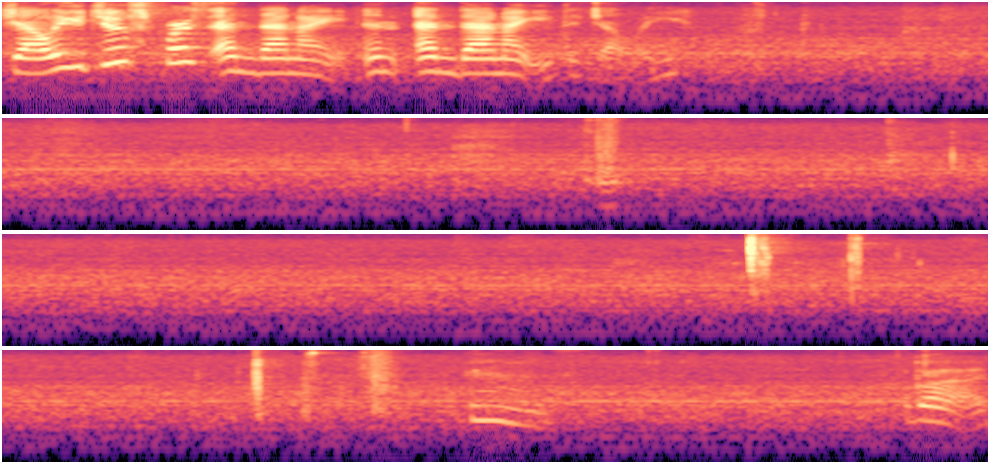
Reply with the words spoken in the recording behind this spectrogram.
jelly juice first, and then I and, and then I eat the jelly. Mmm. Good.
